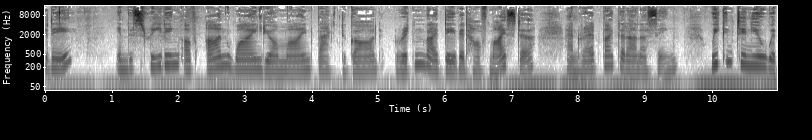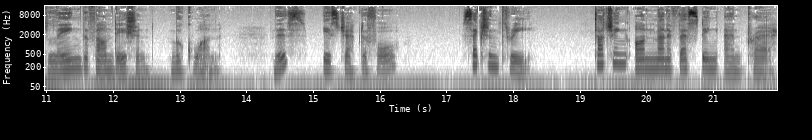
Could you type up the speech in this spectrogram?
Today, in this reading of Unwind Your Mind Back to God, written by David Hoffmeister and read by Tarana Singh, we continue with Laying the Foundation, Book 1. This is Chapter 4, Section 3, Touching on Manifesting and Prayer.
